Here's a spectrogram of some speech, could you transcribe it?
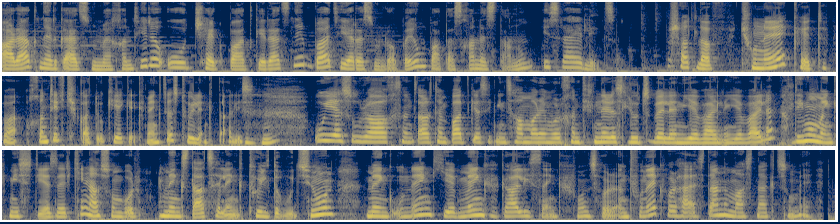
արագ ներկայացնում է խնդիրը ու չեք պատկերացնի, բայց 30 րոպեում պատասխան է ստանում Իսրայելից շատ լավ ճունեք, այդ խնդիր չկա, դուք եկեք, մենք ձեզ թույլ ենք տալիս։ Ու ես ուրախ, սենց արդեն պատկեսիկ ինձ համար են, որ խնդիրներս լուծվել են եւ այլն եւ այլն։ Դիմում ենք միստ եզերքին, ասում որ մենք ստացել ենք թույլ տվություն, մենք ունենք եւ մենք գալիս ենք, ոնց որ ընդունեք, որ Հայաստանը մասնակցում է։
